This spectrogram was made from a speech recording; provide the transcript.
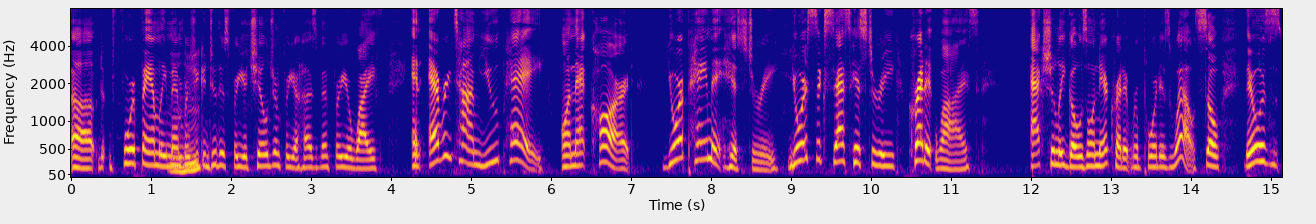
uh, for family members. You can do this for your children, for your husband, for your wife. And every time you pay on that card, your payment history, your success history, credit wise, actually goes on their credit report as well. So there was,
